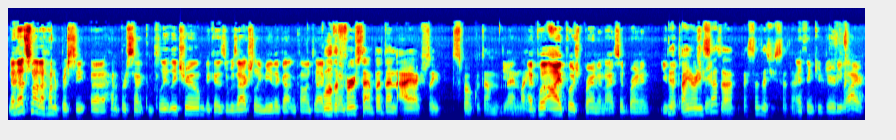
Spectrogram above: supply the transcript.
Now that's not hundred percent, uh, hundred percent completely true because it was actually me that got in contact. well, the them. first time, but then I actually spoke with them Yeah. and like I put, I pushed Brandon. I said, Brandon, you go Yeah, talk I already said that. I said that you said that. I think you're a dirty liar.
